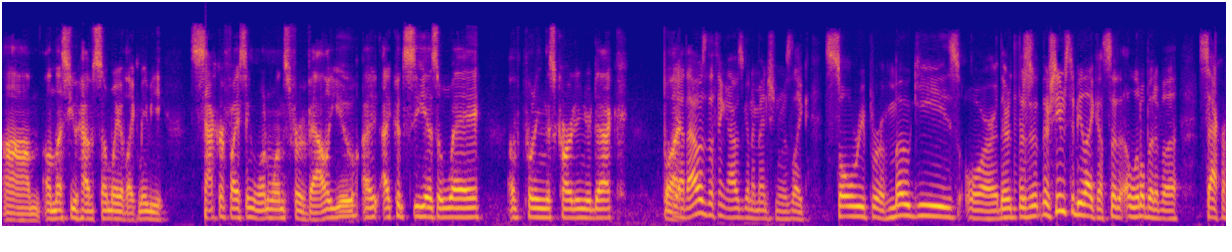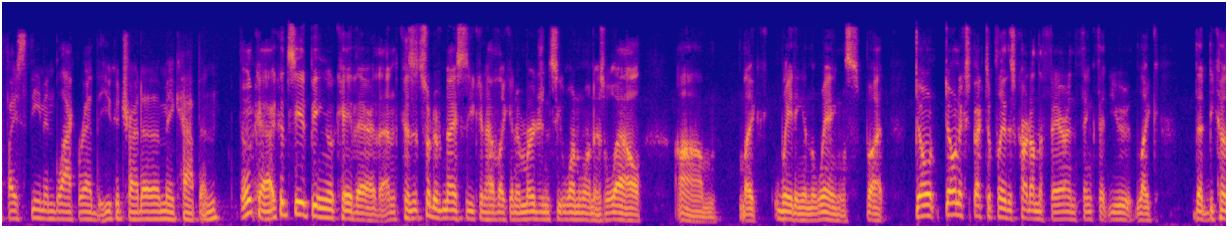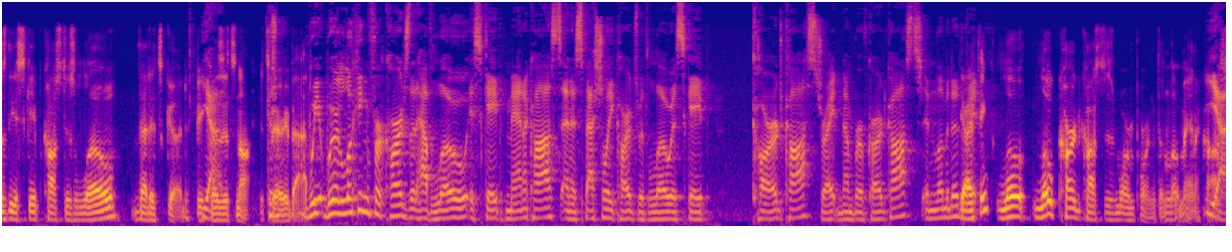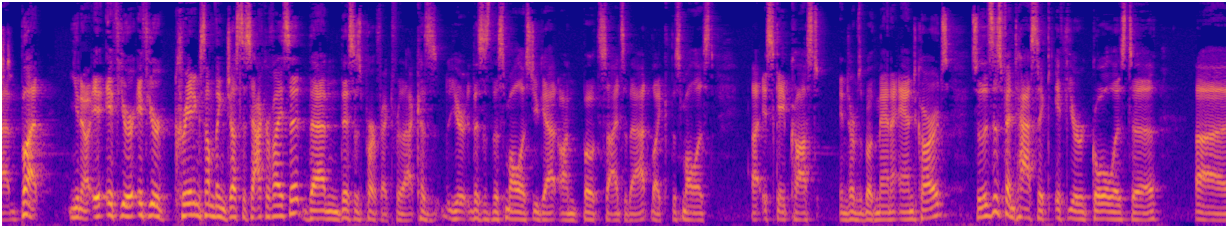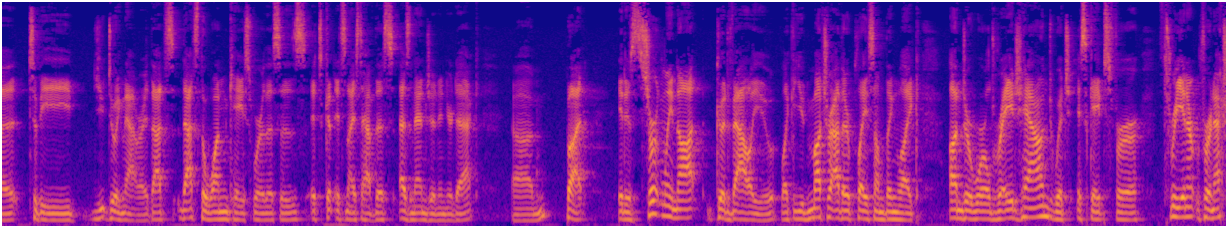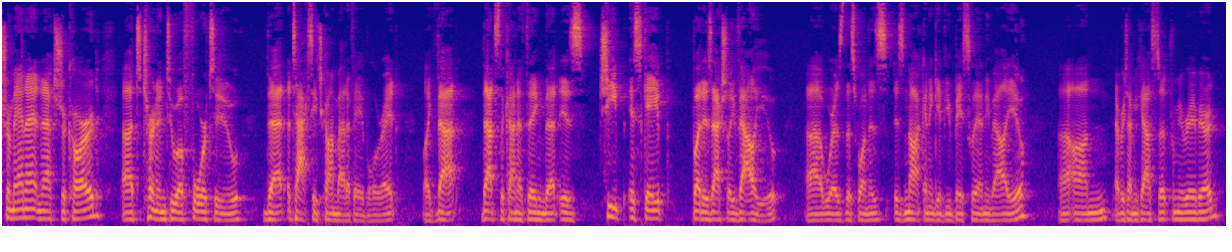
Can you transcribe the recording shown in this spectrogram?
um, unless you have some way of like maybe sacrificing one ones for value. I, I could see as a way of putting this card in your deck. But yeah, that was the thing I was going to mention was like Soul Reaper of Mogis, or there a, there seems to be like a, a little bit of a sacrifice theme in Black Red that you could try to make happen. Okay, I could see it being okay there then, because it's sort of nice that you can have like an emergency one one as well. Um, like waiting in the wings. But don't don't expect to play this card on the fair and think that you like that because the escape cost is low that it's good because yeah. it's not. It's very bad. We, we're looking for cards that have low escape mana costs and especially cards with low escape card costs, right? Number of card costs in limited. Yeah, right? I think low low card cost is more important than low mana cost. Yeah, but you know, if you're if you're creating something just to sacrifice it, then this is perfect for that because you're this is the smallest you get on both sides of that, like the smallest uh, escape cost in terms of both mana and cards. So this is fantastic if your goal is to uh, to be doing that right. That's that's the one case where this is it's it's nice to have this as an engine in your deck, um, but it is certainly not good value. Like you'd much rather play something like Underworld Ragehound, which escapes for three for an extra mana and an extra card uh, to turn into a four-two that attacks each combat if able. Right, like that. That's the kind of thing that is cheap escape, but is actually value. Uh, whereas this one is is not going to give you basically any value uh, on every time you cast it from your graveyard.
